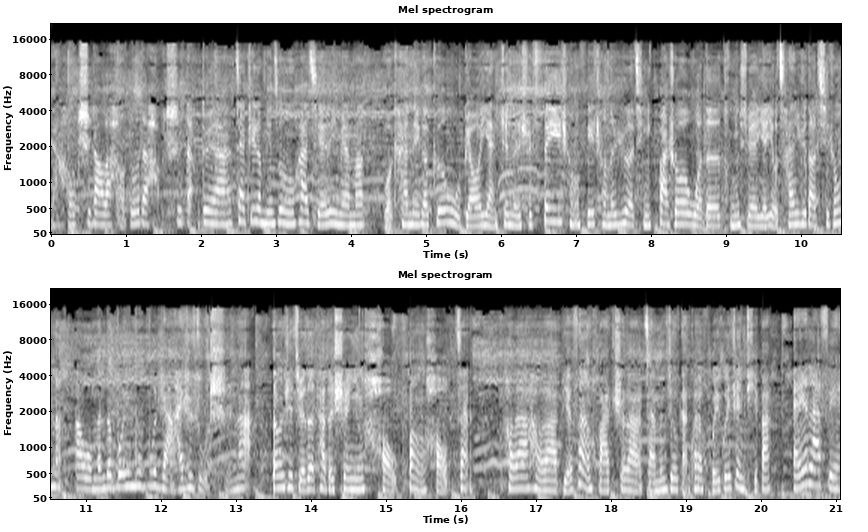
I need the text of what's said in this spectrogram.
然后吃到了好多的好吃的。对啊，在这个民族文化节里面嘛，我看那个歌舞表演真的是非常非常的热情。话说我的同学也有参与到其中呢。啊，我们的播音部部长还是主持呢，当时觉得他的声音好棒好赞。好啦好啦，别犯花痴啦，咱们就赶快回归正题吧。哎，Laughing，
